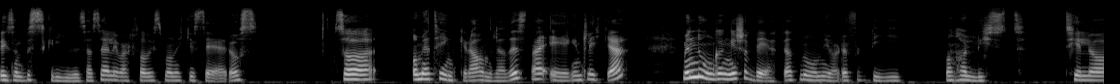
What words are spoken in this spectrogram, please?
liksom beskrive seg selv, i hvert fall hvis man ikke ser oss. Så om jeg tenker det annerledes? Nei, egentlig ikke. Men noen ganger så vet jeg at noen gjør det fordi man har lyst til å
